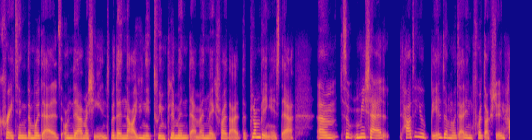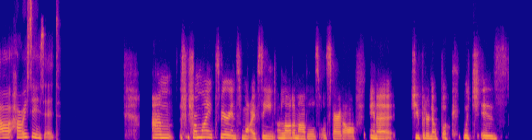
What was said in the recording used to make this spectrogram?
creating the models on their machines, but then now you need to implement them and make sure that the plumbing is there. Um, so Michelle, how do you build a model in production? How, how easy is it? Um, from my experience, from what I've seen, a lot of models will start off in a Jupyter notebook, which is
